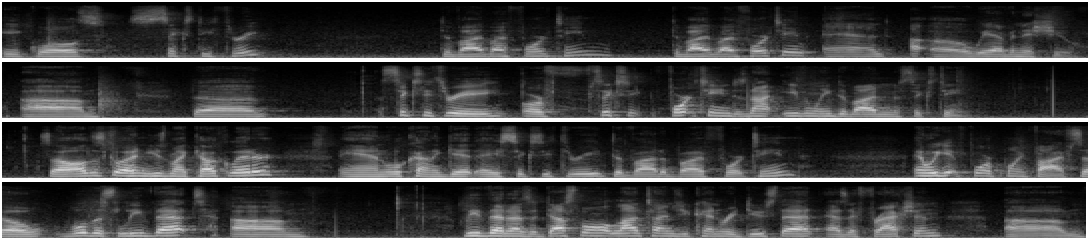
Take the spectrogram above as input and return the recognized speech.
equals 63. Divide by 14, divide by 14, and uh-oh, we have an issue. Um, the 63, or 60, 14 does not evenly divide into 16. So I'll just go ahead and use my calculator, and we'll kind of get a 63 divided by 14. And we get 4.5. So we'll just leave that. Um, leave that as a decimal. A lot of times you can reduce that as a fraction. Um,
